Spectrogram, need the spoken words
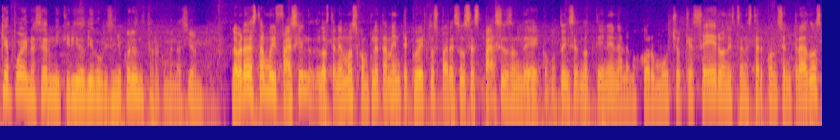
¿qué pueden hacer, mi querido Diego Briseño? ¿Cuál es nuestra recomendación? La verdad está muy fácil, los tenemos completamente cubiertos para esos espacios donde, como tú dices, no tienen a lo mejor mucho que hacer o necesitan estar concentrados.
